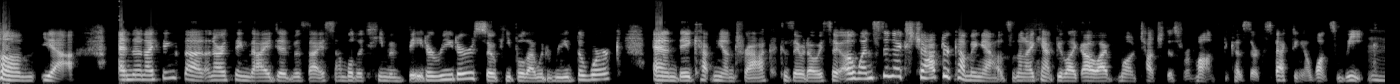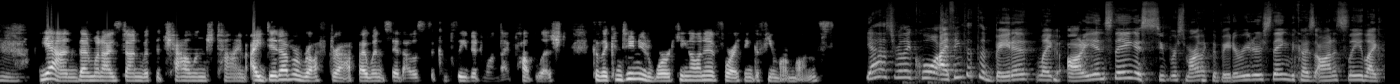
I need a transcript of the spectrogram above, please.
um yeah and then i think that another thing that i did was i assembled a team of beta readers so people that would read the work and they kept me on track because they would always say oh when's the next chapter coming out so then i can't be like oh i won't touch this for a month because they're expecting it once a week mm-hmm. yeah and then when i was done with the challenge time i did have a rough draft i wouldn't say that was the completed one i published because i continued working on it for I think a few more months. Yeah, that's really cool. I think that the beta like audience thing is super smart, like the beta readers thing, because honestly, like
